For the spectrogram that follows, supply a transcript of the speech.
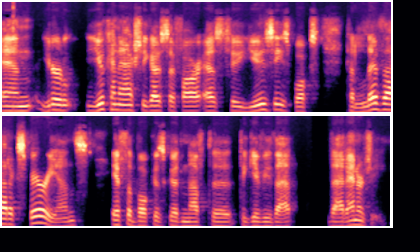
And you're you can actually go so far as to use these books to live that experience if the book is good enough to, to give you that, that energy.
